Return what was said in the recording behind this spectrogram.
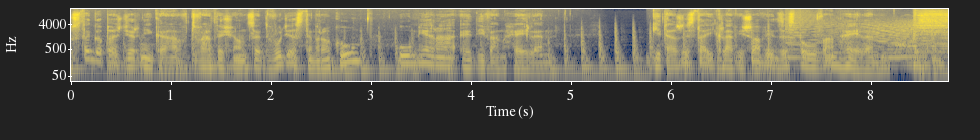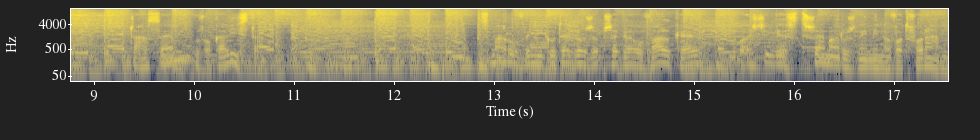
6 października w 2020 roku umiera Eddie Van Halen. Gitarzysta i klawiszowiec zespołu Van Halen. Czasem wokalista. Zmarł w wyniku tego, że przegrał walkę właściwie z trzema różnymi nowotworami.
